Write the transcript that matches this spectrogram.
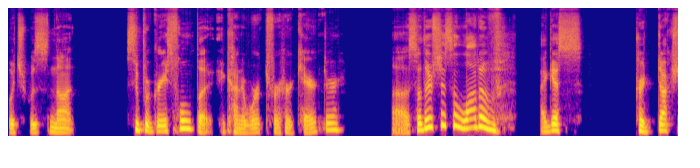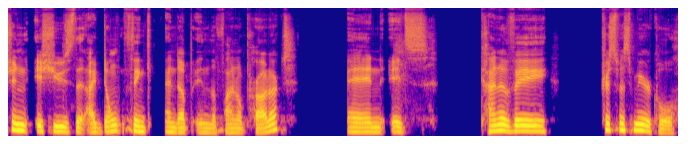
which was not super graceful but it kind of worked for her character uh, so there's just a lot of i guess production issues that I don't think end up in the final product. And it's kind of a Christmas miracle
